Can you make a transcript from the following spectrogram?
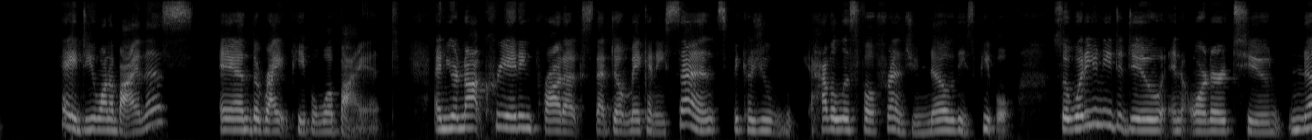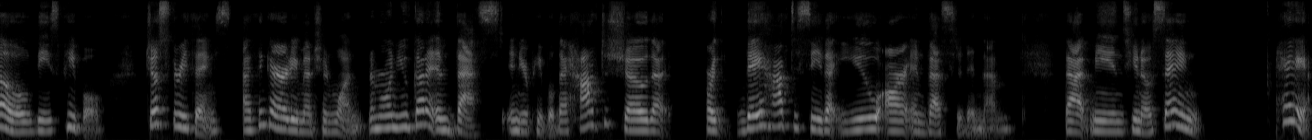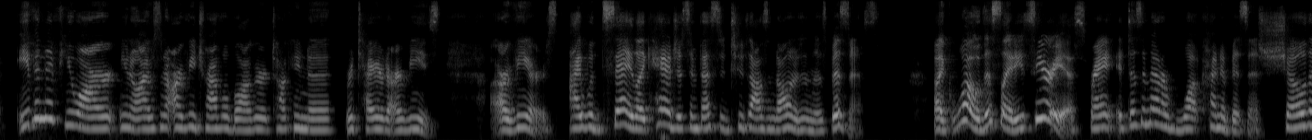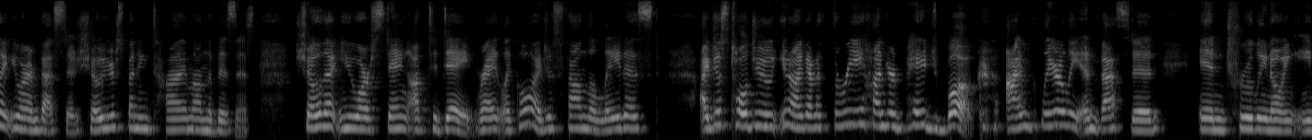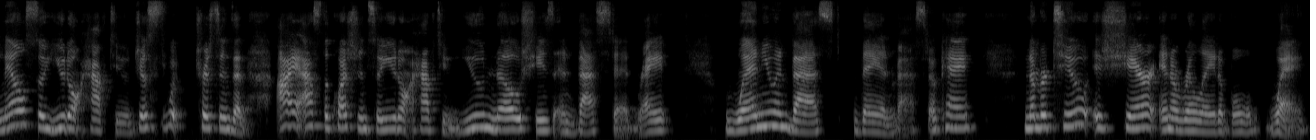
hey, do you want to buy this? And the right people will buy it. And you're not creating products that don't make any sense because you have a list full of friends. You know these people. So, what do you need to do in order to know these people? Just three things. I think I already mentioned one. Number one, you've got to invest in your people. They have to show that, or they have to see that you are invested in them. That means, you know, saying, hey, even if you are, you know, I was an RV travel blogger talking to retired RVs, RVers, I would say, like, hey, I just invested $2,000 in this business. like, whoa, this lady's serious, right? It doesn't matter what kind of business. Show that you are invested. Show you're spending time on the business. Show that you are staying up to date, right? Like, oh, I just found the latest. I just told you, you know, I got a 300 page book. I'm clearly invested in truly knowing email so you don't have to. Just what Tristan said. I asked the question so you don't have to. You know she's invested, right? When you invest, they invest, okay? Number two is share in a relatable way.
